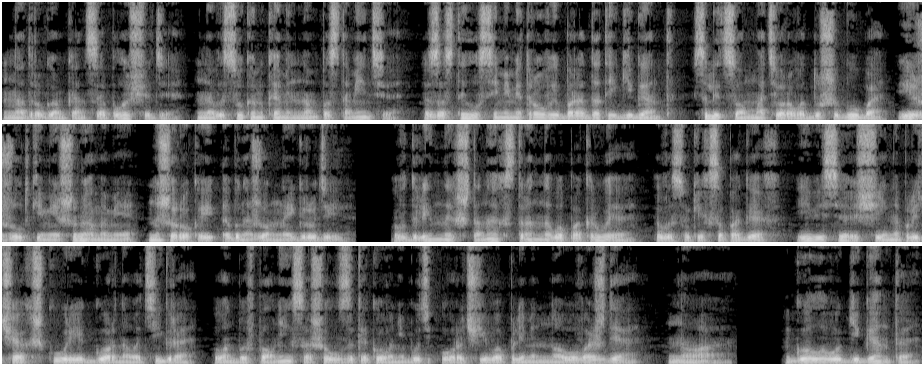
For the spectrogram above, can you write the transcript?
На другом конце площади, на высоком каменном постаменте, застыл семиметровый бородатый гигант с лицом матерого душегуба и жуткими шрамами на широкой обнаженной груди в длинных штанах странного покроя, высоких сапогах и висящей на плечах шкуре горного тигра, он бы вполне сошел за какого-нибудь орочьего племенного вождя. Но голову гиганта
